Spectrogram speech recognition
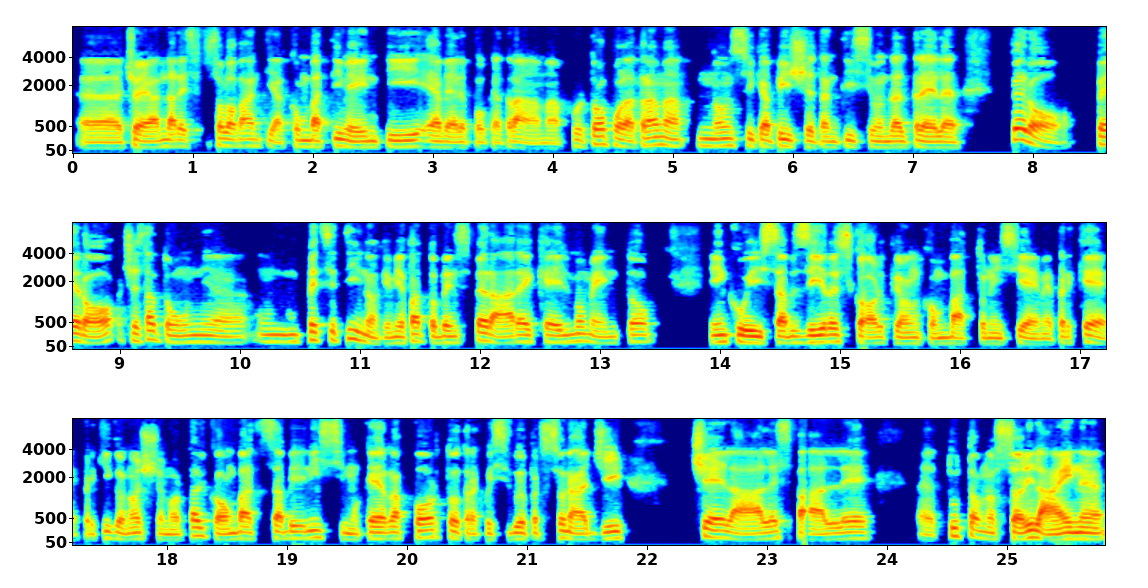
Uh, cioè andare solo avanti a combattimenti e avere poca trama. Purtroppo la trama non si capisce tantissimo dal trailer, però, però c'è stato un, un, pezzettino che mi ha fatto ben sperare che è il momento in cui Sub-Zero e Scorpion combattono insieme, perché per chi conosce Mortal Kombat sa benissimo che il rapporto tra questi due personaggi ce l'ha alle spalle eh, tutta una storyline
